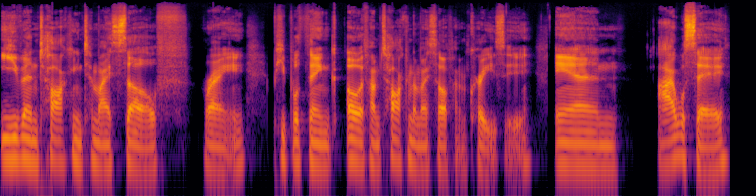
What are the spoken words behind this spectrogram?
even talking to myself, right? People think, "Oh, if I'm talking to myself, I'm crazy." And I will say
